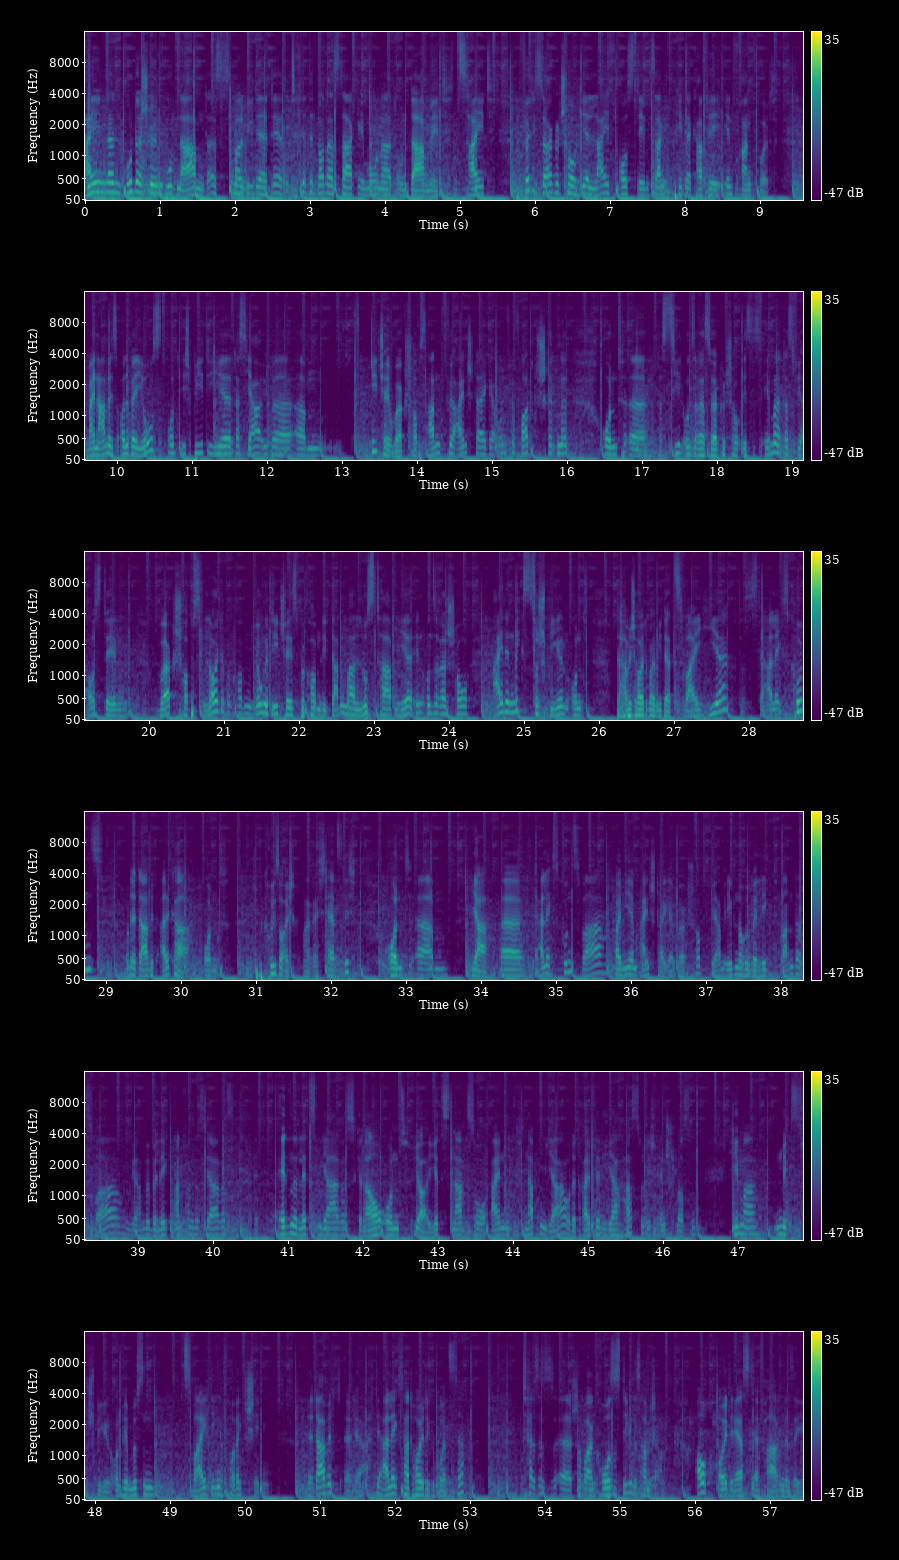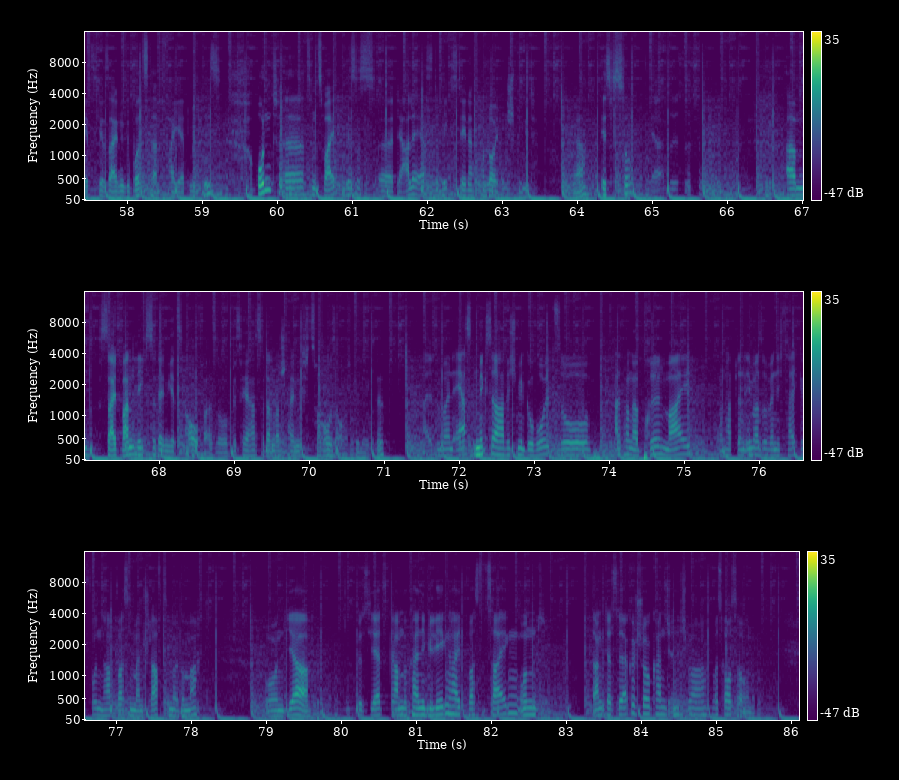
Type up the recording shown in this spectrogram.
Einen wunderschönen guten Abend. Es ist mal wieder der dritte Donnerstag im Monat und damit Zeit für die Circle Show hier live aus dem St. Peter Café in Frankfurt. Mein Name ist Oliver Joost und ich biete hier das Jahr über ähm, DJ-Workshops an für Einsteiger und für Fortgeschrittene. Und äh, das Ziel unserer Circle Show ist es immer, dass wir aus den Workshops Leute bekommen, junge DJs bekommen, die dann mal Lust haben, hier in unserer Show einen Mix zu spielen. Und da habe ich heute mal wieder zwei hier. Das ist der Alex Kunz und der David Alka. Und ich begrüße euch mal recht herzlich. Und ähm, ja, äh, der Alex Kunz war bei mir im Einsteiger-Workshop. Wir haben eben noch überlegt, wann das war. Wir haben überlegt, Anfang des Jahres, Ende letzten Jahres, genau. Und ja, jetzt nach so einem knappen Jahr oder Dreivierteljahr hast du dich entschlossen, hier mal einen Mix zu spielen. Und wir müssen zwei Dinge vorweg schicken. Der David, äh, der, der Alex hat heute Geburtstag. Das ist äh, schon mal ein großes Ding. Das habe ich auch, auch heute erst erfahren, dass er jetzt hier seinen Geburtstag feiert mit uns. Und äh, zum Zweiten ist es äh, der allererste Mix, den er von Leuten spielt. Ja, ist es so? Ja, so ist es. Ähm, seit wann legst du denn jetzt auf? Also bisher hast du dann wahrscheinlich zu Hause aufgelegt, ne? Also meinen ersten Mixer habe ich mir geholt so Anfang April, Mai und habe dann immer so, wenn ich Zeit gefunden habe, was in meinem Schlafzimmer gemacht. Und ja, bis jetzt kam noch keine Gelegenheit, was zu zeigen und dank der Circle Show kann ich endlich mal was raushauen.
